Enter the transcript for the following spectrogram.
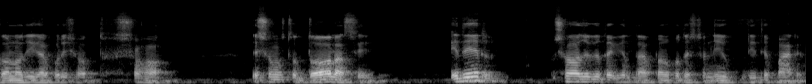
গণ অধিকার পরিষদ সহ যে সমস্ত দল আছে, এদের সহযোগিতা কিন্তু আপনার উপদেষ্টা নিয়োগ দিতে পারেন।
